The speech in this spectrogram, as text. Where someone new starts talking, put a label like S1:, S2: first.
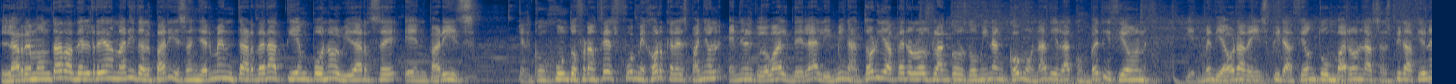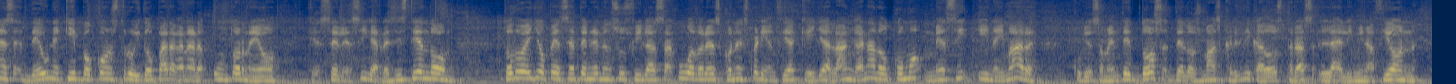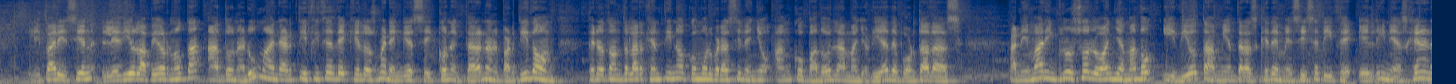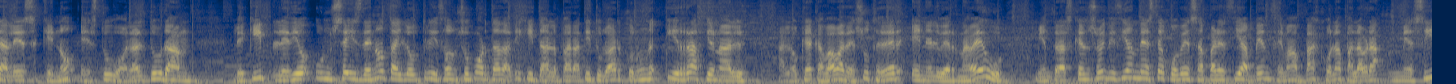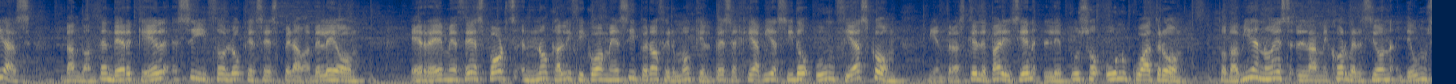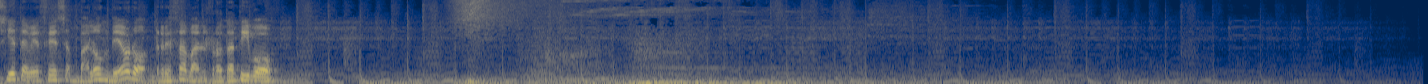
S1: La remontada del Real Madrid al Paris Saint-Germain tardará tiempo en olvidarse en París. El conjunto francés fue mejor que el español en el global de la eliminatoria, pero los blancos dominan como nadie la competición y en media hora de inspiración tumbaron las aspiraciones de un equipo construido para ganar un torneo que se le sigue resistiendo. Todo ello pese a tener en sus filas a jugadores con experiencia que ya la han ganado como Messi y Neymar, curiosamente dos de los más criticados tras la eliminación. Le Parisien le dio la peor nota a Donnarumma, el artífice de que los merengues se conectaran al partido, pero tanto el argentino como el brasileño han copado la mayoría de portadas. A Neymar incluso lo han llamado idiota, mientras que de Messi se dice en líneas generales que no estuvo a la altura. El equipo le dio un 6 de nota y lo utilizó en su portada digital para titular con un irracional a lo que acababa de suceder en el Bernabéu, mientras que en su edición de este jueves aparecía Benzema bajo la palabra Mesías, dando a entender que él sí hizo lo que se esperaba de Leo. RMC Sports no calificó a Messi pero afirmó que el PSG había sido un fiasco, mientras que Le Parisien le puso un 4. Todavía no es la mejor versión de un 7 veces balón de oro, rezaba el rotativo.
